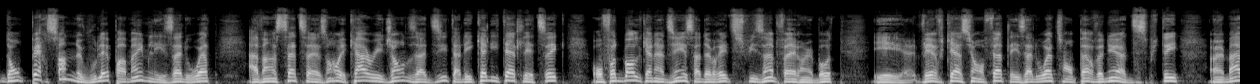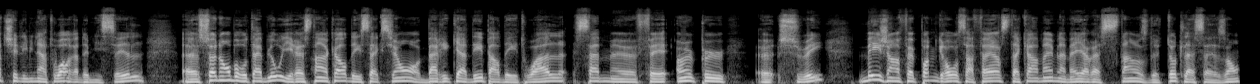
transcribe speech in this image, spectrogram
dont personne ne voulait, pas même les Alouettes, avant cette saison. Et Carrie Jones a dit, t'as des qualités athlétiques. Au football canadien, ça devrait être suffisant pour faire un bout. Et euh, vérification faite, les Alouettes sont parvenus à disputer un match éliminatoire à domicile. Euh, ce nombre au tableau, il reste encore des sections barricadées par des toiles. Ça me fait un peu euh, suer, mais j'en fais pas une grosse affaire. C'était quand même la meilleure assistance de toute la saison.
